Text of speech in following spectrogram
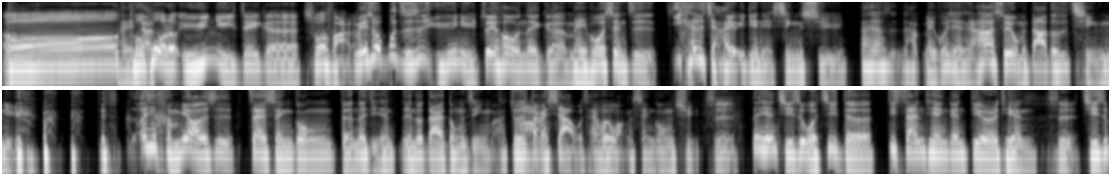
哦，突破了雨女这个说法了。没错，不只是雨女，最后那个美波甚至一开始讲还有一点点心虚，大家是他美波讲讲啊，所以我们大家都是情侣。而且很妙的是，在神宫的那几天，人都待在东京嘛，就是大概下午才会往神宫去。是那天，其实我记得第三天跟第二天是，其实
